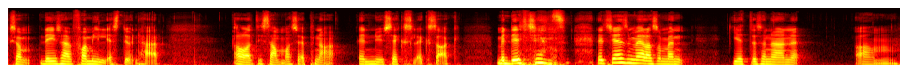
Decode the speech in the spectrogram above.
liksom, det är ju en familjestund här. Alla tillsammans öppnar en ny sexleksak. Men det känns, det känns mer som en jättesån här... Um,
